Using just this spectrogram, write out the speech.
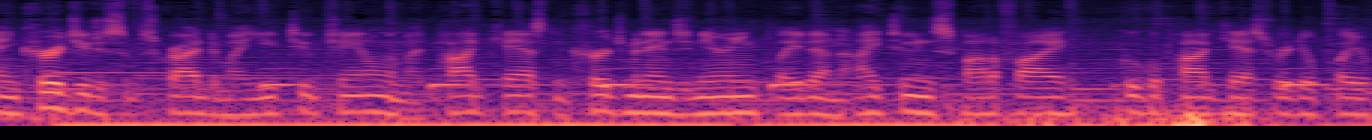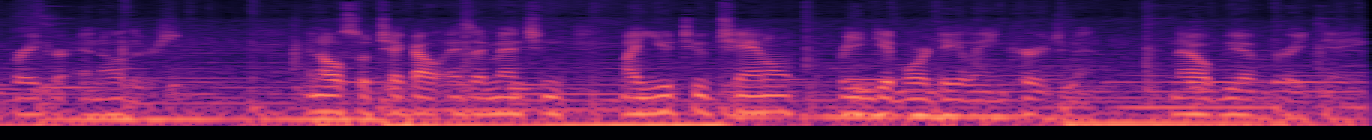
I encourage you to subscribe to my YouTube channel and my podcast, Encouragement Engineering, played on iTunes, Spotify, Google Podcast, Radio Player Breaker, and others. And also check out, as I mentioned, my YouTube channel where you can get more daily encouragement. And I hope you have a great day.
